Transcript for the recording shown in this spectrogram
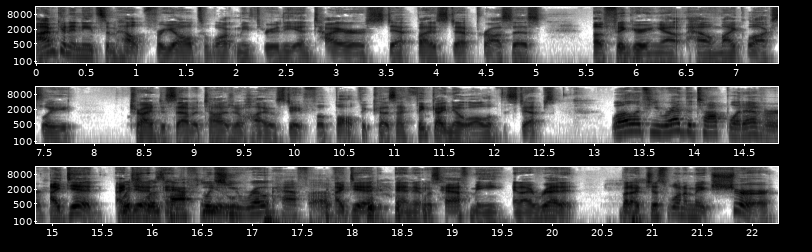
I'm going to need some help for y'all to walk me through the entire step by step process of figuring out how Mike Locksley tried to sabotage Ohio State football because I think I know all of the steps. Well, if you read the top whatever, I did. I which did. was and half you. which you wrote half of, I did, and it was half me, and I read it. But I just want to make sure,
